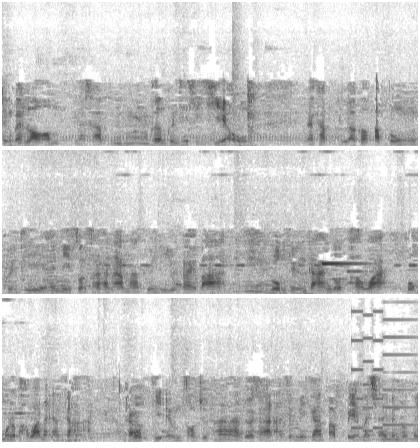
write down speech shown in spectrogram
สิ่งแวดล้อมนะครับอือหือ เพิ่มพื้นที่สีเขียวนะครับแล้วก็ปรับปรุงพื้นที่ให้มีสวนสาธารณะมากขึ้นที่อยู่ใกล้บ้าน อืม รวมถึงการลดภาวะ พวกมลภาวะในอากาศ ครับพวก PM 2.5 โดยการอาจจะมีการปรับเปลี่ยนมาใช้เป็นรถไฟ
